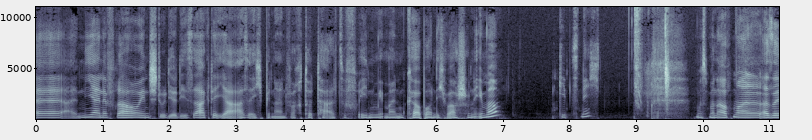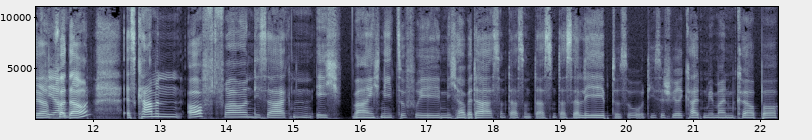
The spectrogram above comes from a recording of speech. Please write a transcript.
äh, nie eine Frau ins Studio, die sagte, ja, also ich bin einfach total zufrieden mit meinem Körper und ich war schon immer. Gibt's nicht. Muss man auch mal, also ja, ja. verdauen. Es kamen oft Frauen, die sagten, ich war eigentlich nie zufrieden, ich habe das und das und das und das erlebt, also diese Schwierigkeiten mit meinem Körper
